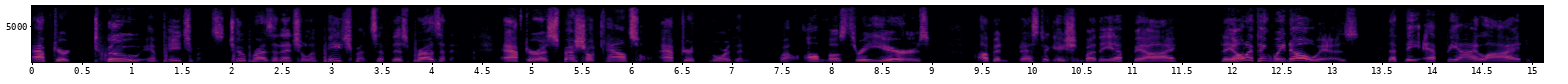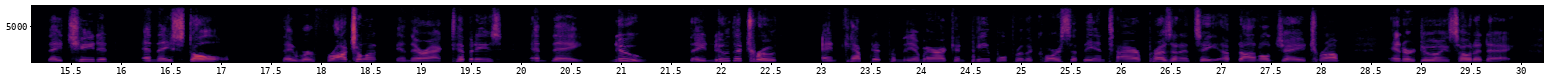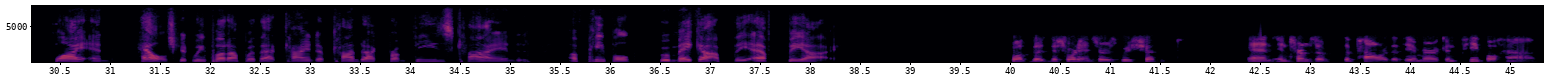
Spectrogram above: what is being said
after two impeachments, two presidential impeachments of this president, after a special counsel, after more than, well, almost three years of investigation by the FBI. The only thing we know is that the FBI lied, they cheated, and they stole. They were fraudulent in their activities and they knew, they knew the truth and kept it from the American people for the course of the entire presidency of Donald J. Trump and are doing so today. Why in hell should we put up with that kind of conduct from these kind of people who make up the FBI? Well, the, the short answer is we shouldn't. And in terms of the power that the American people have,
